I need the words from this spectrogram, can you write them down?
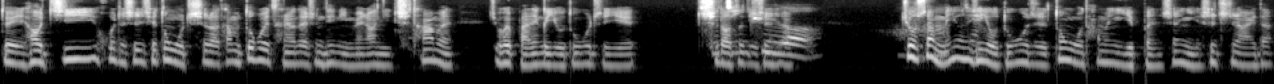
对，然后鸡或者是一些动物吃了，它们都会残留在身体里面，然后你吃它们，就会把那个有毒物质也吃到自己身上。就算没有那些有毒物质，动物它们也本身也是致癌的。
